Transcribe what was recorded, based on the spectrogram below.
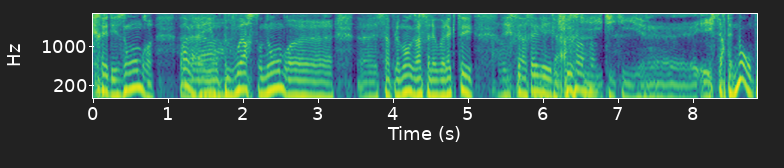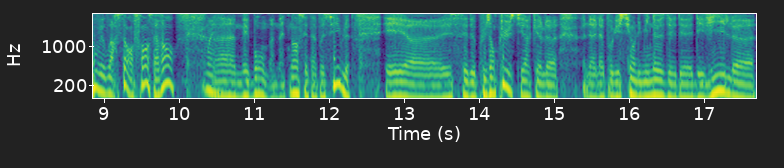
crée des ombres, oh et on peut voir son ombre euh, simplement grâce à la Voie lactée. Ah et ça, c'est quelque chose qui, qui, euh, et certainement, on pouvait voir ça en France avant, euh, mais bon, bah maintenant c'est impossible. Et c'est de plus en plus, c'est-à-dire que le, la, la, pollution lumineuse des, des, des villes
